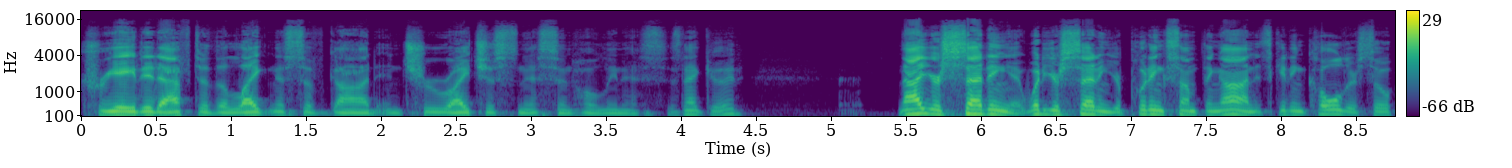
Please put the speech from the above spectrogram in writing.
created after the likeness of God in true righteousness and holiness. Isn't that good? Now you're setting it. What are you setting? You're putting something on. It's getting colder. So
